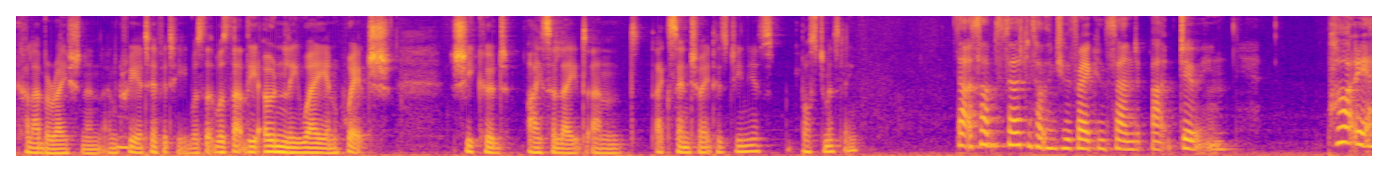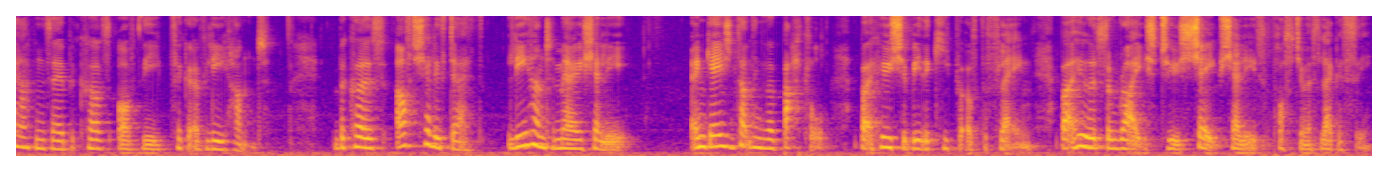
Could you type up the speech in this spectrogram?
collaboration and, and creativity? Was that was that the only way in which she could isolate and accentuate his genius posthumously? That's certainly something she was very concerned about doing. Partly it happens though because of the figure of Leigh Hunt. Because after Shelley's death, Leigh Hunt and Mary Shelley engaged in something of a battle about who should be the keeper of the flame, about who has the right to shape Shelley's posthumous legacy.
